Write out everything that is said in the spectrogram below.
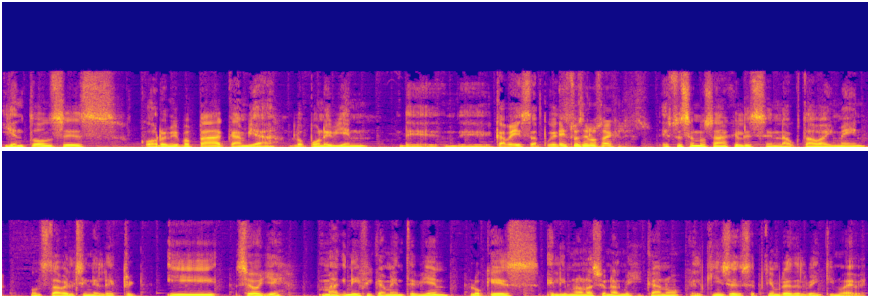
Y entonces corre mi papá, cambia, lo pone bien de, cabeza, pues. Esto es en Los Ángeles. Esto es en Los Ángeles, en la octava y Main, donde estaba el Cine Electric. Y se oye magníficamente bien lo que es el himno nacional mexicano el 15 de septiembre del 29.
